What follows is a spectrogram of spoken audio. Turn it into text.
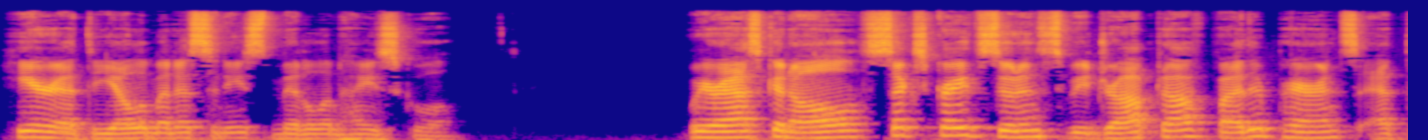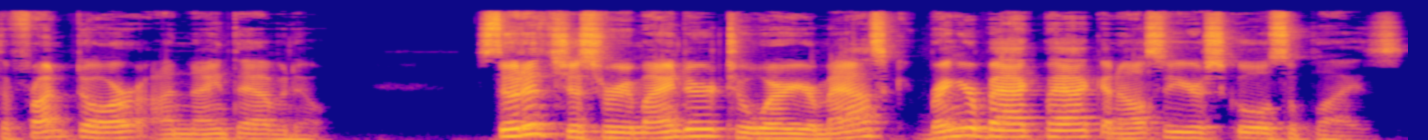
here at the Yellow Medicine East Middle and High School. We are asking all sixth grade students to be dropped off by their parents at the front door on 9th Avenue. Students, just a reminder to wear your mask, bring your backpack, and also your school supplies.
